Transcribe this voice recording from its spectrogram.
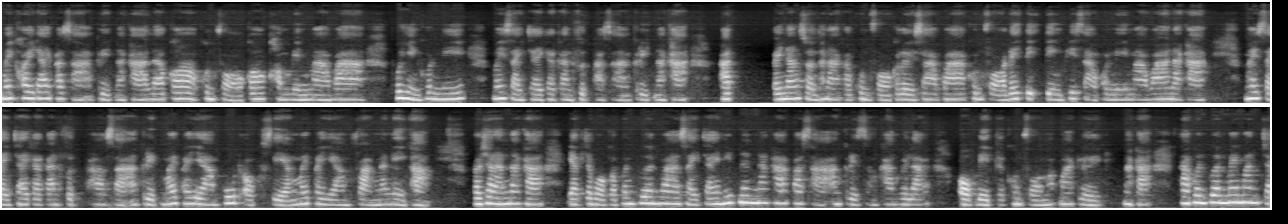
ไม่ค่อยได้ภาษาอังกฤษนะคะ แล้วก็คุณฝอก็คอมเมนต์มาว่า ผู้หญิงคนนี้ไม่ใส่ใจกับการฝึกภาษาอังกฤษนะคะ พัด ไปนั่งสนทนากับคุณฝอก็เลยทราบว่าคุณฝอได้ติติงพี่สาวคนนี้มาว่านะคะ ไม่ใส่ใจกับการฝึกภาษาอังกฤษไม่พยายามพูดออกเสียง ไม่พยายามฟังนั่นเองค่ะ เพราะฉะนั้นนะคะ อยากจะบอกกับเพื่อนๆว่าใส่ใจนิดนึงนะคะ ภาษาอังกฤษสำคัญเวลาออกเดทกับคุณฟอมากๆเลยนะคะ ถ้าเพื่อนๆไม่มั่นใจ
